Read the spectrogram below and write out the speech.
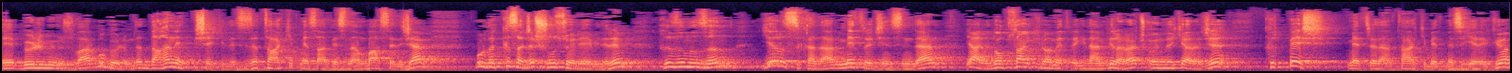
e, bölümümüz var. Bu bölümde daha net bir şekilde size takip mesafesinden bahsedeceğim. Burada kısaca şunu söyleyebilirim. Hızımızın yarısı kadar metre cinsinden yani 90 kilometre giden bir araç öndeki aracı 45 metreden takip etmesi gerekiyor.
